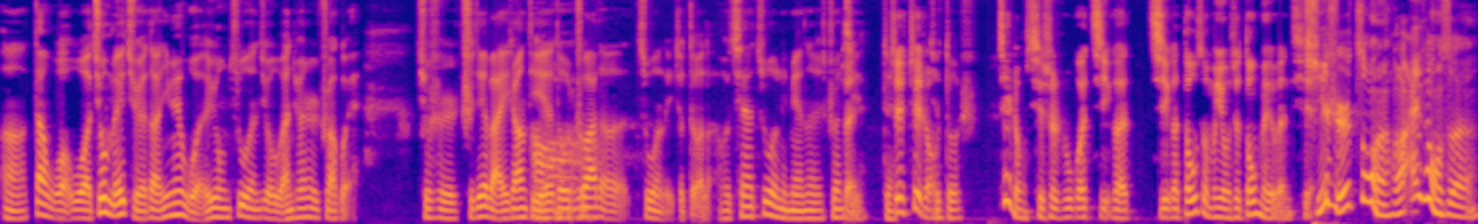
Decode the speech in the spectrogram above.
啊，但我我就没觉得，因为我用 Zoom 就完全是抓轨，就是直接把一张碟都抓到 Zoom 里就得了。我现在 Zoom 里面的专辑，对这这种都是这种，其实如果几个几个都这么用，就都没问题。其实 Zoom 和 iTunes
